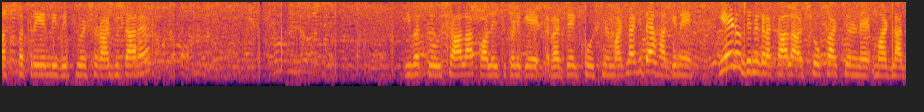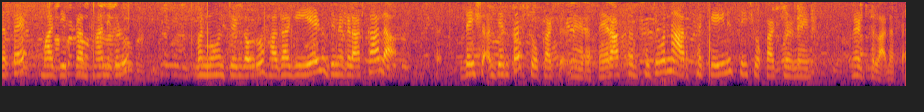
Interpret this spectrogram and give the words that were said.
ಆಸ್ಪತ್ರೆಯಲ್ಲಿ ವಿಧಿವಶರಾಗಿದ್ದಾರೆ. ಇವತ್ತು ಶಾಲಾ ಕಾಲೇಜುಗಳಿಗೆ ರಜೆ ಘೋಷಣೆ ಮಾಡಲಾಗಿದೆ. ಹಾಗೆಯೇ ಏಳು ದಿನಗಳ ಕಾಲ ಶೋಕಾಚರಣೆ ಮಾಡಲಾಗುತ್ತೆ ಮಾಜಿ ಪ್ರಧಾನಿಗಳು ಮನಮೋಹನ್ ಸಿಂಗ್ ಅವರು. ಹಾಗಾಗಿ ಏಳು ದಿನಗಳ ಕಾಲ ದೇಶಾದ್ಯಂತ ಶೋಕಾಚರಣೆ ಇರುತ್ತೆ. ರಾಷ್ಟ್ರಧ್ವಜವನ್ನು ಅರ್ಥಕ್ಕೆ ಇಳಿಸಿ ಶೋಕಾಚರಣೆ ನಡೆಸಲಾಗುತ್ತೆ.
